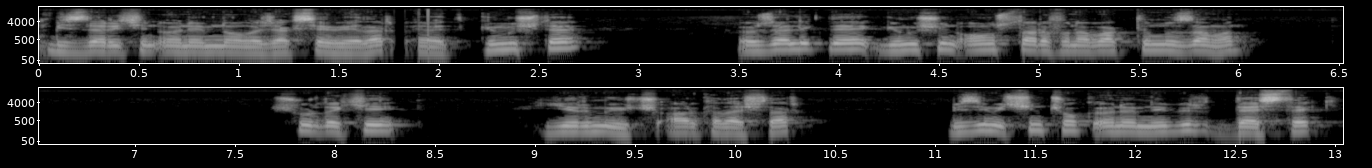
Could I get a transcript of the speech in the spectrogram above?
bizler için önemli olacak seviyeler. Evet gümüşte özellikle gümüşün ons tarafına baktığımız zaman şuradaki 23 arkadaşlar bizim için çok önemli bir destek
